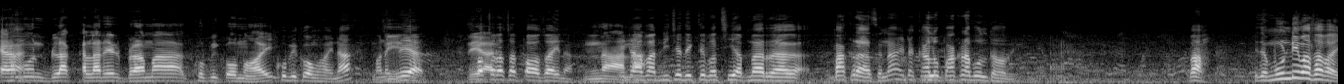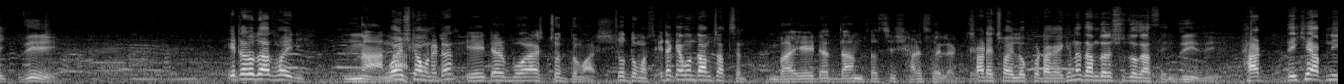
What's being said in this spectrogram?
হ্যাঁ, এমন ব্ল্যাক কালারের ব্রাহ্মা খুবই কম হয়। খুবই কম হয় না? মানে রেয়ার সচরাচর পাওয়া যায় না। না এটা আবার নিচে দেখতে পাচ্ছি আপনার পাকড়া আছে না? এটা কালো পাকড়া বলতে হবে। বাহ যে মুন্ডি মাথা ভাই। জি। এটারও দাঁত হয়নি? না বয়স কেমন এটার? এইটার বয়স চোদ্দ মাস। চোদ্দ মাস। এটা কেমন দাম চাচ্ছেন? ভাই এটার দাম চাচ্ছি সাড়ে ছয় লাখ সাড়ে ছয় লক্ষ টাকা। এখানে দাম দরের সুযোগ আছে। জি জি। হাট দেখে আপনি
